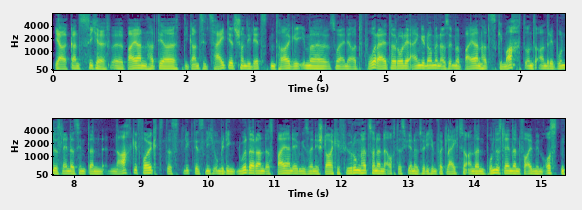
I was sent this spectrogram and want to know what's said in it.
Ja, ganz sicher. Äh, Bayern hat ja die ganze Zeit jetzt schon die letzten Tage immer so eine Art Vorreiterrolle eingenommen. Also immer Bayern hat es gemacht und andere Bundesländer sind dann nachgefolgt. Das liegt jetzt nicht unbedingt nur daran, dass Bayern irgendwie so eine starke Führung hat, sondern auch, dass wir natürlich im Vergleich zu anderen Bundesländern, vor allem im Osten,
